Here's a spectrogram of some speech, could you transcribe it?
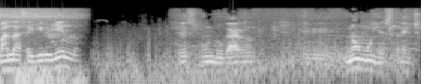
van a seguir huyendo. Es un lugar eh, no muy estrecho.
